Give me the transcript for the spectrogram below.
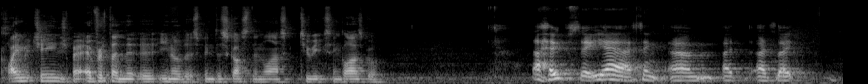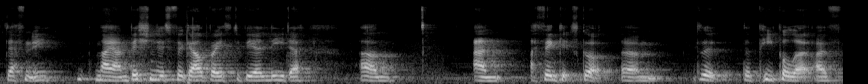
climate change about everything that uh, you know that's been discussed in the last two weeks in Glasgow. I hope so. Yeah, I think um, I'd, I'd like definitely my ambition is for Galbraith to be a leader. Um, and I think it's got um, the the people that I've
